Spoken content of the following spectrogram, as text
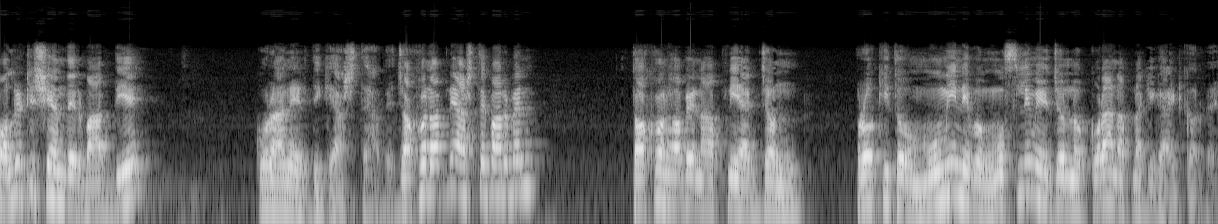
পলিটিশিয়ানদের বাদ দিয়ে কোরআনের দিকে আসতে হবে। যখন আপনি আসতে পারবেন, তখন হবেন আপনি একজন প্রকৃত মুমিন এবং মুসলিমের জন্য কোরআন আপনাকে গাইড করবে।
